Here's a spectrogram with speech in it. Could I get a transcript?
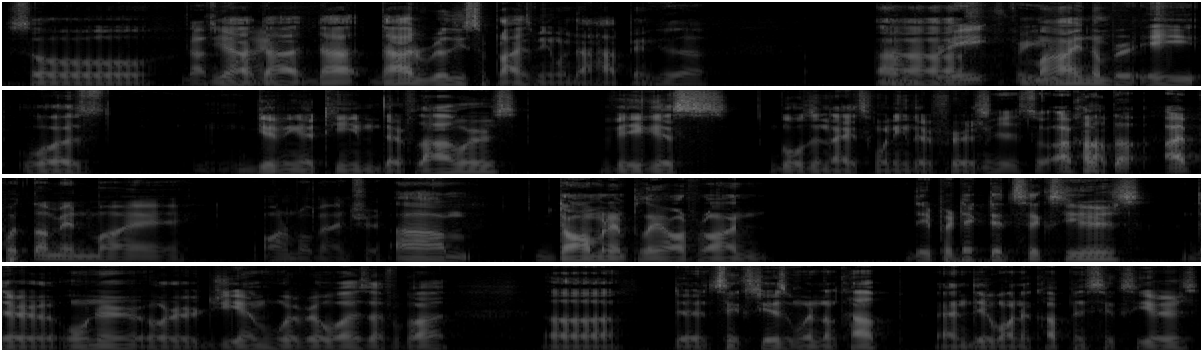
So That's yeah, mine. that that that really surprised me when that happened. yeah. Uh, eight for you? my number eight was giving a team their flowers. Vegas Golden Knights winning their first. Okay, so I cup. put the, I put them in my honorable mention. Um, dominant playoff run. They predicted six years. Their owner or GM, whoever it was, I forgot. Uh, the six years win a cup, and they won a cup in six years.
